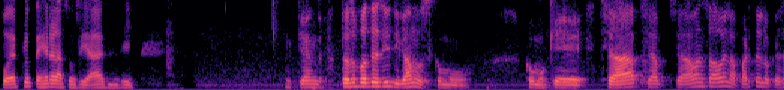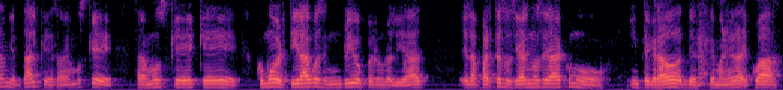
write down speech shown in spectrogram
poder proteger a las sociedades en sí. Entiendo. Entonces vos decís, digamos, como, como que se ha, se, ha, se ha avanzado en la parte de lo que es ambiental, que sabemos que sabemos que, que cómo vertir aguas en un río, pero en realidad eh, la parte social no se ha como integrado de, de manera adecuada.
